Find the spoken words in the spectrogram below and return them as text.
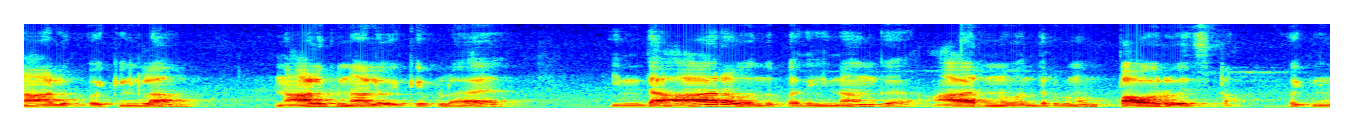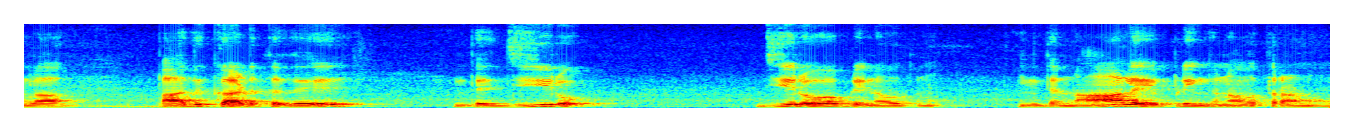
நாலு. ஓகேங்களா? நாலுக்கு நாலு வைக்கக்குள்ள இந்த ஆறை வந்து பார்த்தீங்கன்னா இங்கே ஆறுன்னு வந்திருக்கணும். பவர் வச்சுட்டான் ஓகேங்களா? இப்போ அதுக்கு அடுத்தது இந்த ஜீரோ. ஜீரோவை அப்படி நவுத்தணும். இந்த நாலை எப்படி இங்கே நவுத்துறானோ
